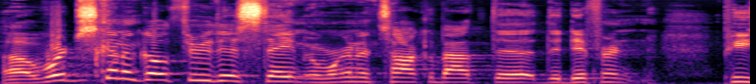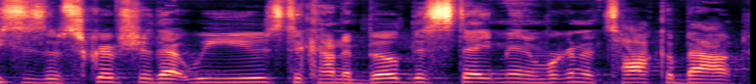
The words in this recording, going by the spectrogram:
uh, we're just going to go through this statement. We're going to talk about the, the different pieces of Scripture that we use to kind of build this statement. And we're going to talk about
